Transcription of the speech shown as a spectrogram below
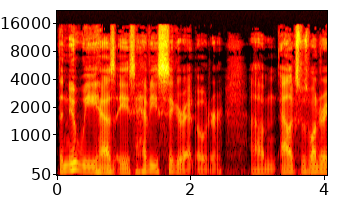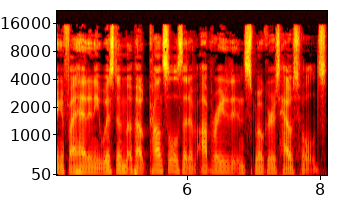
the new Wii has a heavy cigarette odor. Um, Alex was wondering if I had any wisdom about consoles that have operated in smokers' households.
